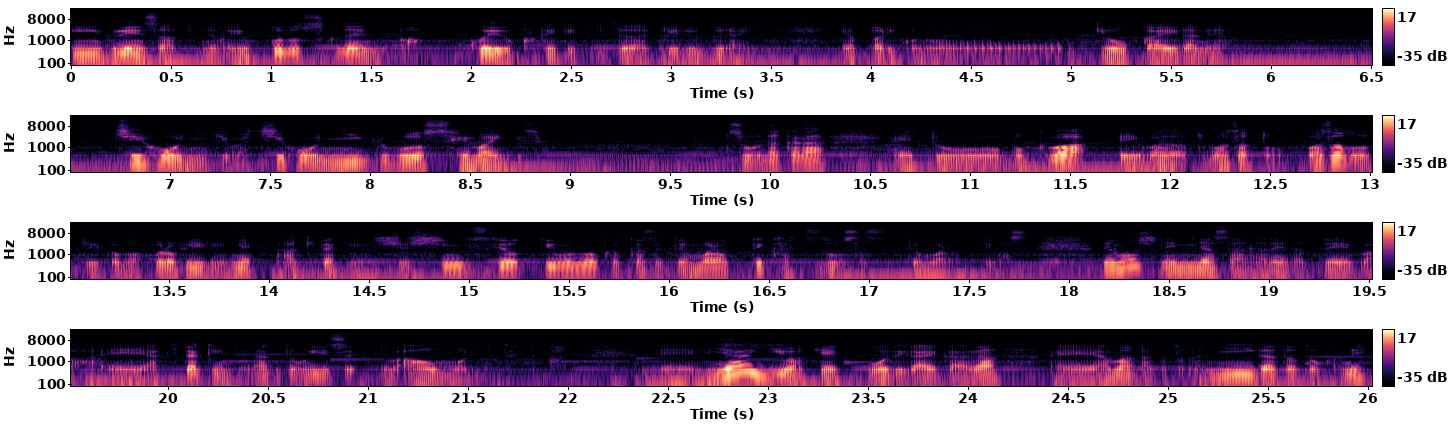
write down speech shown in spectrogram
インフルエンサーっていうのがよっぽど少ないのか、声をかけていただけるぐらいやっぱりこの業界がね地方に行けば地方に行くほど狭いんですよ。そうだから、え、ー、と僕は、えー、わざとわざとわざとというか、まあ、プロフィールにね秋田県出身ですよっていうものを書かせてもらって活動させてもらっています。でもしね皆さんがね例えば、えー、秋田県じゃなくてもいいです。例えば青森だったりとか、えー、宮城は結構でかいからな、え、山形とか新潟とかね。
